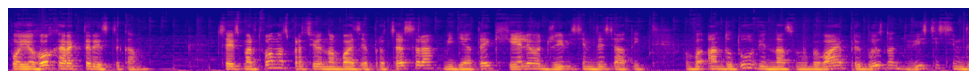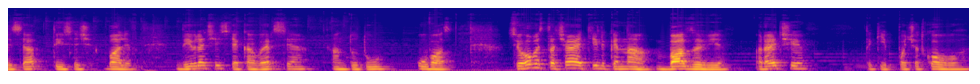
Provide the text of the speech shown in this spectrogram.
По його характеристикам. Цей смартфон у нас працює на базі процесора MediaTek Helio G80. В Antutu він нас вибиває приблизно 270 тисяч балів, дивлячись, яка версія Antutu у вас. Цього вистачає тільки на базові речі, такі початкового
